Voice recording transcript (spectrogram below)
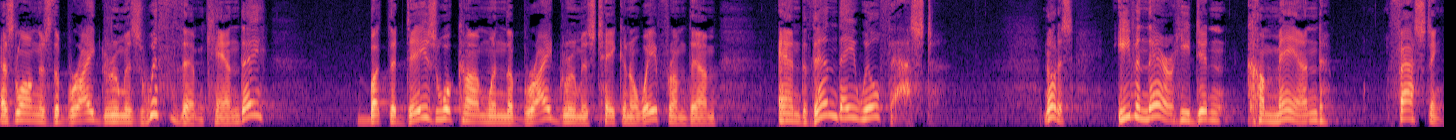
as long as the bridegroom is with them, can they? But the days will come when the bridegroom is taken away from them, and then they will fast. Notice, even there, he didn't command fasting.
